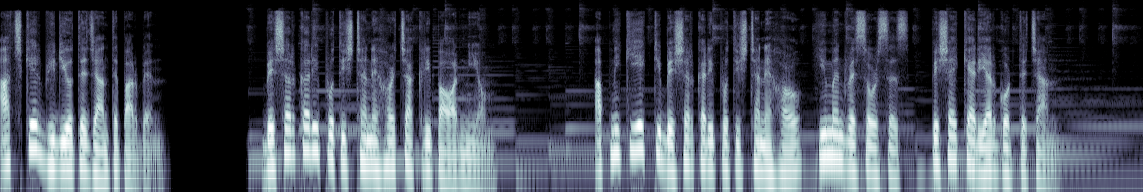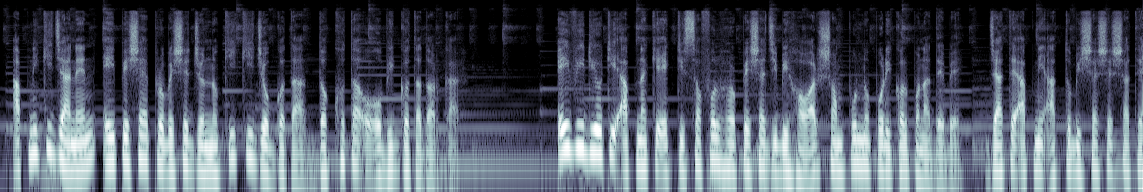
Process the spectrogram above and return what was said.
আজকের ভিডিওতে জানতে পারবেন। বেসরকারি প্রতিষ্ঠানে হর চাকরি পাওয়ার নিয়ম। আপনি কি একটি বেসরকারি প্রতিষ্ঠানে হর হিউম্যান রিসোর্সেস পেশায় ক্যারিয়ার গড়তে চান? আপনি কি জানেন এই পেশায় প্রবেশের জন্য কি কি যোগ্যতা, দক্ষতা ও অভিজ্ঞতা দরকার? এই ভিডিওটি আপনাকে একটি সফল হর পেশাজীবী হওয়ার সম্পূর্ণ পরিকল্পনা দেবে, যাতে আপনি আত্মবিশ্বাসের সাথে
